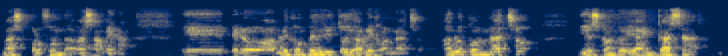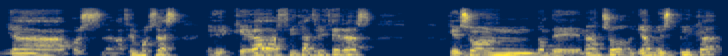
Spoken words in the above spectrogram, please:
más profunda, más amena. Eh, pero hablé con Pedrito y hablé con Nacho. Hablo con Nacho y es cuando ya en casa ya pues hacemos esas eh, quedadas cicatriceras que son donde Nacho ya me explica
